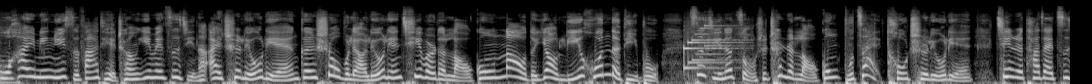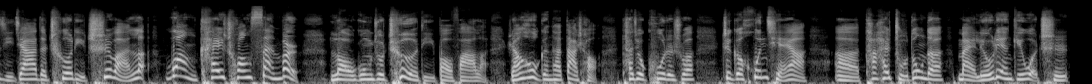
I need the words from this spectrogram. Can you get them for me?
武汉一名女子发帖称，因为自己呢爱吃榴莲，跟受不了榴莲气味的老公闹得要离婚的地步。自己呢总是趁着老公不在偷吃榴莲。近日，她在自己家的车里吃完了，忘开窗散味儿，老公就彻底爆发了，然后跟她大吵。她就哭着说：“这个婚前呀、啊，他还主动的买榴莲给我吃，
